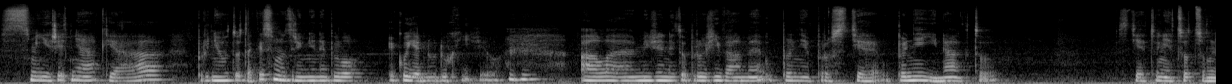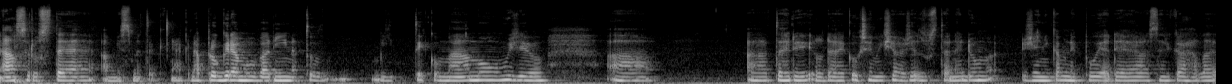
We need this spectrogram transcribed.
smířit nějak já. Pro něho to taky samozřejmě nebylo jako jednoduchý, že jo. Mm-hmm. Ale my ženy to prožíváme úplně prostě, úplně jinak. To, prostě je to něco, co v nás roste a my jsme tak nějak naprogramovaný na to být jako mámou, že jo. A a tehdy Ilda jako přemýšlela, že zůstane dom, že nikam nepojede a jsem říkala, hele,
